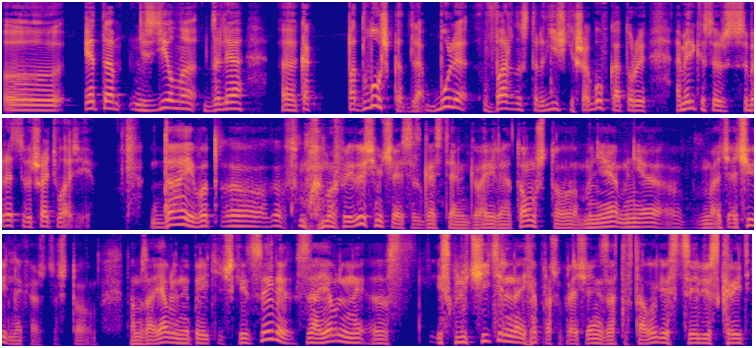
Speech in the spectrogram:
это сделано для, как подложка для более важных стратегических шагов, которые Америка собирается совершать в Азии. Да, и вот э, мы в предыдущем части с гостями говорили о том, что мне, мне э, очевидно кажется, что там заявлены политические цели, заявлены э, исключительно, я прошу прощения за тавтологию, с целью скрыть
